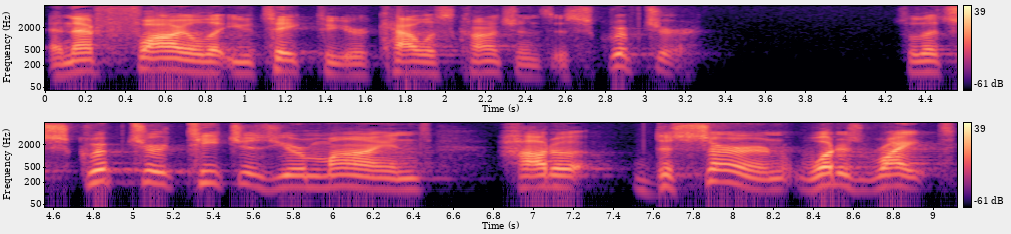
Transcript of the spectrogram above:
And that file that you take to your callous conscience is Scripture. So that Scripture teaches your mind how to discern what is right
